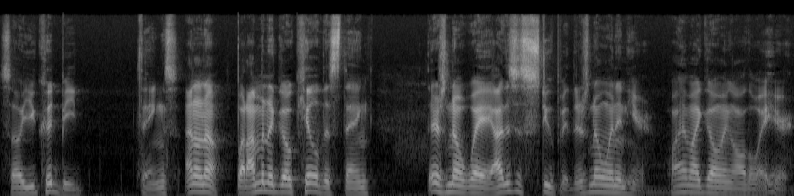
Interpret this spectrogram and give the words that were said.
So you could be things. I don't know, but I'm gonna go kill this thing. There's no way. I, this is stupid. There's no one in here. Why am I going all the way here?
